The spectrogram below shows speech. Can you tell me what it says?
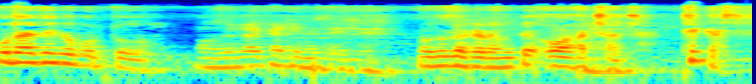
কোথায় থেকে পড়তো? মজুর একাডেমি থেকে। নজরুল একাডেমিতে? ও আচ্ছা আচ্ছা। ঠিক আছে।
